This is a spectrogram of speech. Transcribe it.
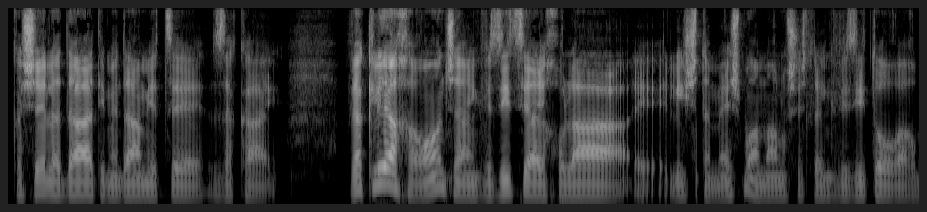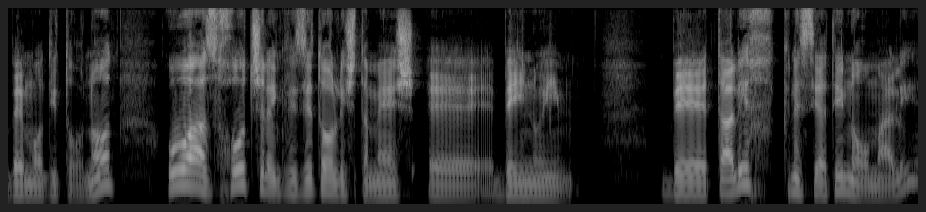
קשה לדעת אם אדם יצא זכאי. והכלי האחרון שהאינקוויזיציה יכולה אה, להשתמש בו, אמרנו שיש לאינקוויזיטור הרבה מאוד יתרונות, הוא הזכות של האינקוויזיטור להשתמש אה, בעינויים. בתהליך כנסייתי נורמלי,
